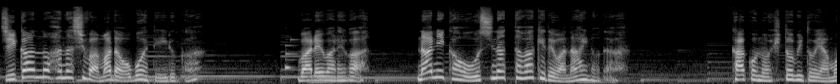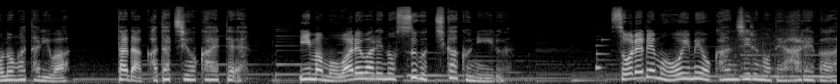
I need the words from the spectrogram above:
時間の話はまだ覚えているか？我々は何かを失ったわけではないのだ。過去の人々や物語は、ただ形を変えて、今も我々のすぐ近くにいる。それでも負い目を感じるのであれば、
